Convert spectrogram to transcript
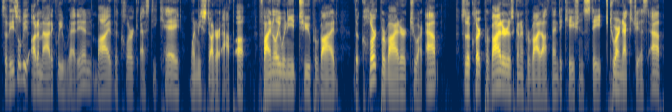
So these will be automatically read in by the Clerk SDK when we start our app up. Finally, we need to provide the Clerk provider to our app. So the Clerk provider is going to provide authentication state to our Next.js app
